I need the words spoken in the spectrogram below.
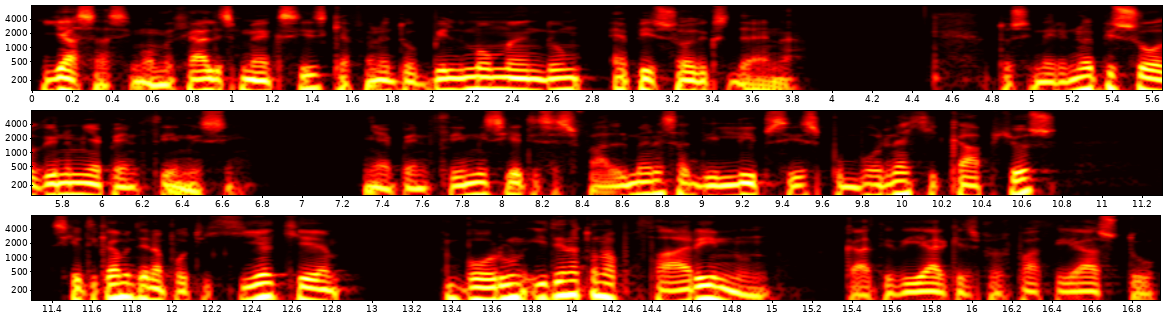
Γεια σας, είμαι ο Μιχάλης Μέξης και αυτό είναι το Build Momentum επεισόδιο 61. Το σημερινό επεισόδιο είναι μια επενθύμηση. Μια επενθύμηση για τις εσφαλμένες αντιλήψεις που μπορεί να έχει κάποιος σχετικά με την αποτυχία και μπορούν είτε να τον αποθαρρύνουν κατά τη διάρκεια της προσπάθειάς του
